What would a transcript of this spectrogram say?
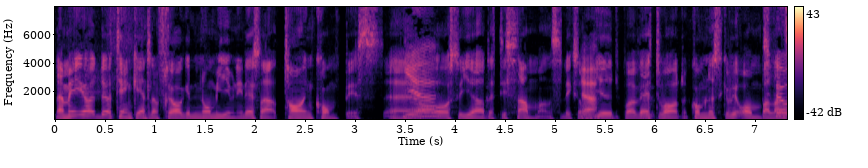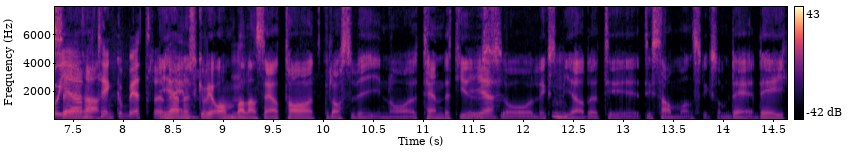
Nej men jag, jag tänker egentligen fråga din omgivning. Det är så här, ta en kompis eh, Ja. och så gör det tillsammans. Liksom. Bjud på, vet du vad, kom nu ska vi Två ombalansera. hjärnor tänker bättre än Ja, nu ska vi ombalansera. Ta ett glas vin och tänd ett ljus. Mm. och liksom gör det till, tillsammans. Liksom. Det, det är,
